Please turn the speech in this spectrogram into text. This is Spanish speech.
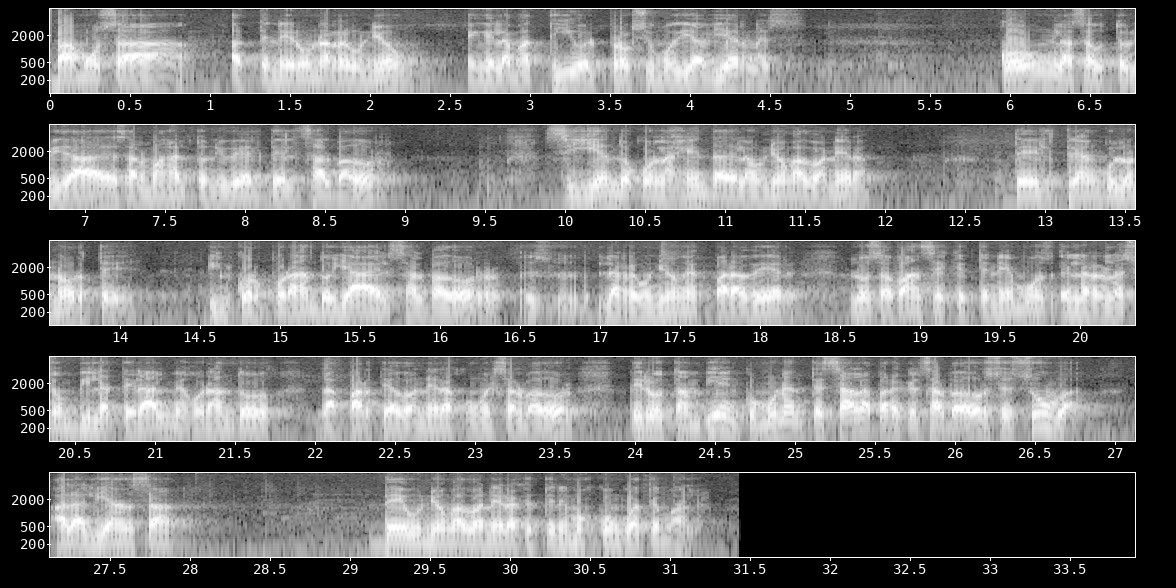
Vamos a, a tener una reunión en el Amatío el próximo día viernes con las autoridades al más alto nivel del Salvador, siguiendo con la agenda de la Unión Aduanera, del Triángulo Norte, incorporando ya a El Salvador. La reunión es para ver los avances que tenemos en la relación bilateral, mejorando la parte aduanera con El Salvador, pero también como una antesala para que El Salvador se suba a la alianza de unión aduanera que tenemos con Guatemala.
